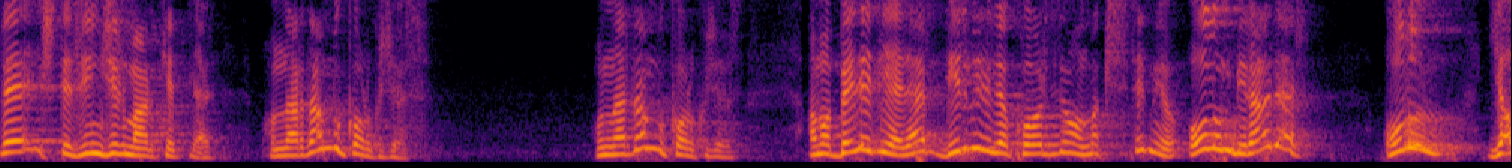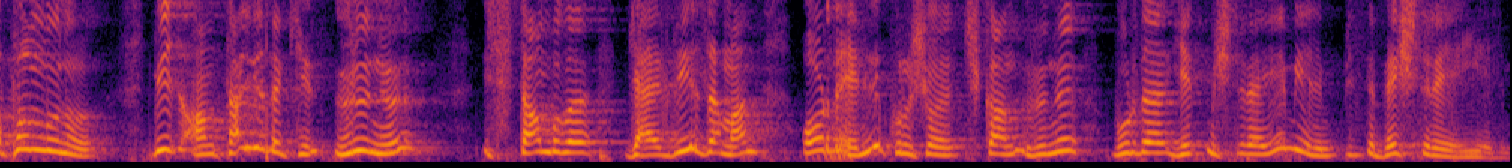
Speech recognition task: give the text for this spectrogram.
ve işte zincir marketler. Onlardan mı korkacağız? Onlardan mı korkacağız? Ama belediyeler birbiriyle koordine olmak istemiyor. Olun birader. Olun. Yapın bunu. Biz Antalya'daki ürünü İstanbul'a geldiği zaman orada 50 kuruşa çıkan ürünü burada 70 liraya yemeyelim. Biz de 5 liraya yiyelim.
